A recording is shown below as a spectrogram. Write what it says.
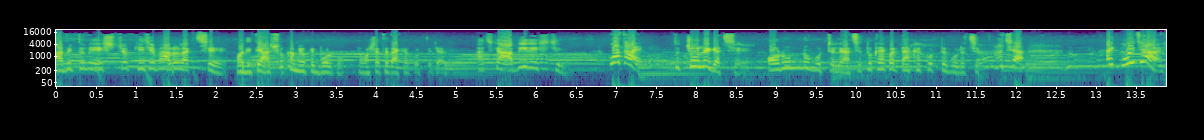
আবির তুমি এসছো কি যে ভালো লাগছে। অদিতি আসুক আমি ওকে বলব তোমার সাথে দেখা করতে যাবে। আজকে আবির এসছিল। কোথায়? তো চলে গেছে। অরণ্য হোটেলে আছে তোকে একবার দেখা করতে বলেছে। আচ্ছা। আই কই যাস?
